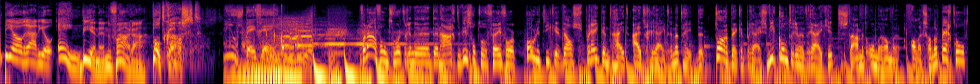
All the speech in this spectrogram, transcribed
NPO Radio 1. BNN Vara. Podcast. Nieuwsbv. Vanavond wordt er in de Den Haag de wisseltrofee voor politieke welsprekendheid uitgereikt. En dat heet de Torbekkenprijs. Wie komt er in het rijtje te staan met onder andere Alexander Pechtold,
